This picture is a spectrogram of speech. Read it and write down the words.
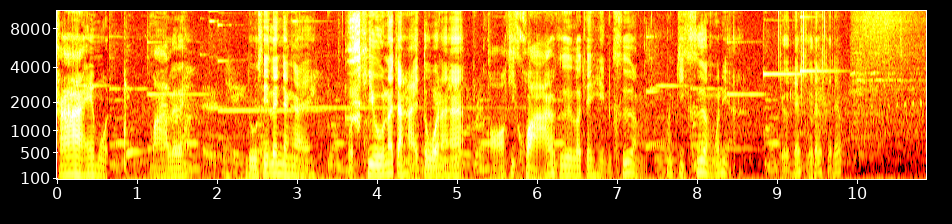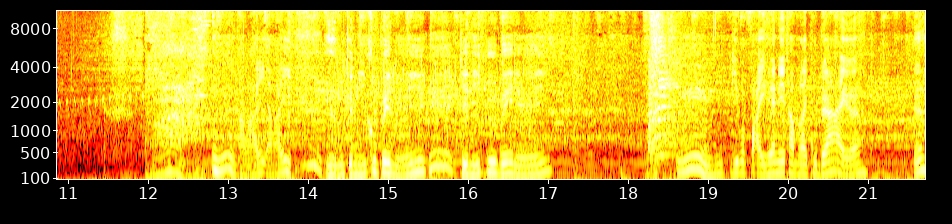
ฆ่าให้หมดมาเลย ดูซิเล่นยังไงกดคิวน่าจะหายตัวนะฮะอ๋อคลิกขวาก็คือเราจะเห็นเครื่องมันกี่เครื่องวะเนี่ยเจอแล้วเจอแล้วเจอแล้ว อืออะไรอะไรเออมันจะหนีกูไปไหนจะหนีกูไปไหนอืมยี่ปไฟแค่นี้ทำอะไรกูได้เหรอเออ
